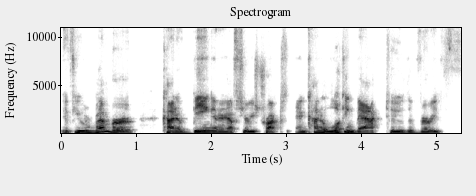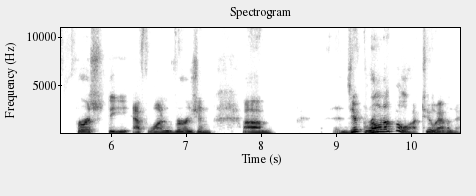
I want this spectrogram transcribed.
if you remember kind of being in an F Series truck and kind of looking back to the very first, the F1 version, um, they've grown up a lot too, haven't they?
